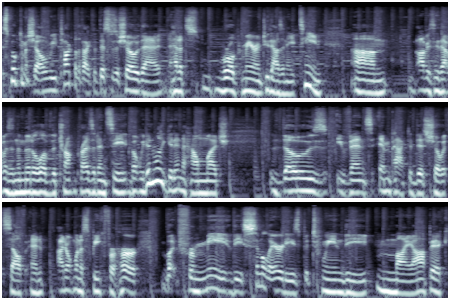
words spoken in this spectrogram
spoke to Michelle, we talked about the fact that this was a show that had its world premiere in 2018. Um, obviously, that was in the middle of the Trump presidency, but we didn't really get into how much those events impacted this show itself. And I don't want to speak for her, but for me, the similarities between the myopic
